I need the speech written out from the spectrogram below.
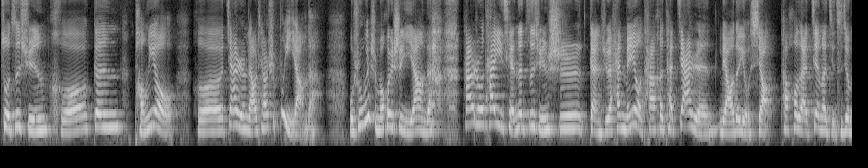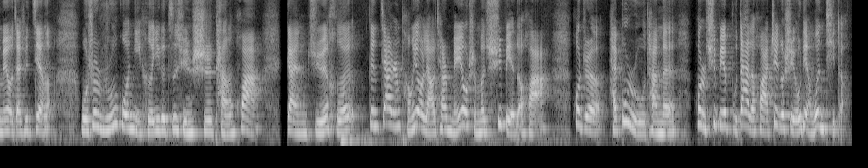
做咨询和跟朋友和家人聊天是不一样的。”我说为什么会是一样的？他说他以前的咨询师感觉还没有他和他家人聊的有效，他后来见了几次就没有再去见了。我说如果你和一个咨询师谈话，感觉和跟家人朋友聊天没有什么区别的话，或者还不如他们，或者区别不大的话，这个是有点问题的。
